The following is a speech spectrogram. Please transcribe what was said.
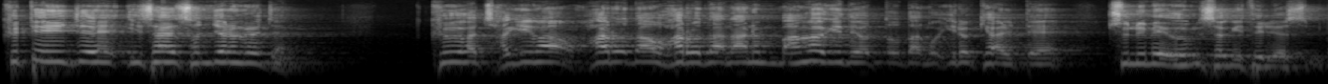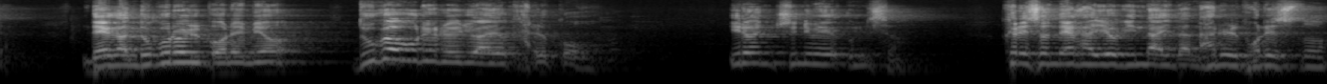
그때 이제 이사야 선전은 그랬잖아요. 그가 자기가 화로다 화로다 나는 망하게 되었다고 이렇게 할 때 주님의 음성이 들렸습니다. 내가 누구를 보내며 누가 우리를 위하여 갈고 이런 주님의 음성. 그래서 내가 여기 있나이다 나를 보내서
